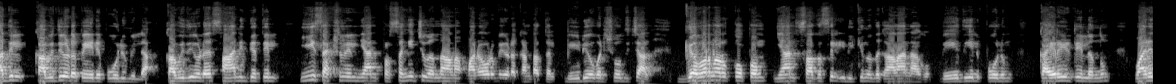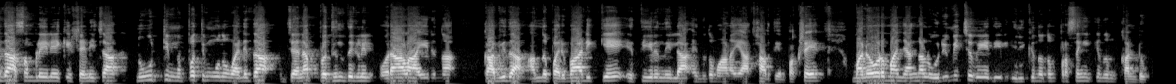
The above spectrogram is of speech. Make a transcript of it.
അതിൽ കവിതയുടെ പേര് പോലുമില്ല. കവിതയുടെ സാന്നിധ്യത്തിൽ ഈ സെക്ഷനിൽ ഞാൻ പ്രസംഗിച്ചു എന്നാണ് മനോരമയുടെ കണ്ടെത്തൽ. വീഡിയോ പരിശോധിച്ചാൽ ഗവർണർക്കൊപ്പം ഞാൻ സദസ്സിൽ ഇരിക്കുന്നത് കാണാനാകും. വേദിയിൽ പോലും കയറിയിട്ടില്ലെന്നും വനിതാ അസംബ്ലിയിലേക്ക് ക്ഷണിച്ച നൂറ്റി മുപ്പത്തിമൂന്ന് വനിതാ ജനപ്രതിനിധികളിൽ ഒരാളായിരുന്ന കവിത അന്ന് പരിപാടിക്കേ എത്തിയിരുന്നില്ല എന്നതുമാണ് യാഥാർത്ഥ്യം. പക്ഷേ മനോരമ ഞങ്ങൾ ഒരുമിച്ച് വേദിയിൽ ഇരിക്കുന്നതും പ്രസംഗിക്കുന്നതും കണ്ടു.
